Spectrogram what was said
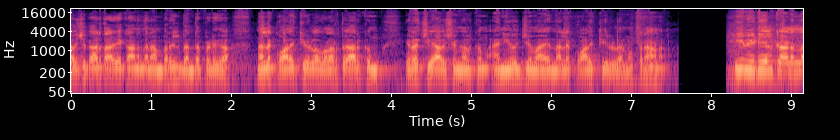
ആവശ്യക്കാർ താഴെ കാണുന്ന നമ്പറിൽ ബന്ധപ്പെടുക. നല്ല ക്വാളിറ്റിയുള്ള വളർത്തുകാർക്കും ഇറച്ചി ആവശ്യങ്ങൾക്കും അനുയോജ്യമായ നല്ല ക്വാളിറ്റിയിലുള്ള മുട്ടനാണ്. ഈ വീഡിയോയിൽ കാണുന്ന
